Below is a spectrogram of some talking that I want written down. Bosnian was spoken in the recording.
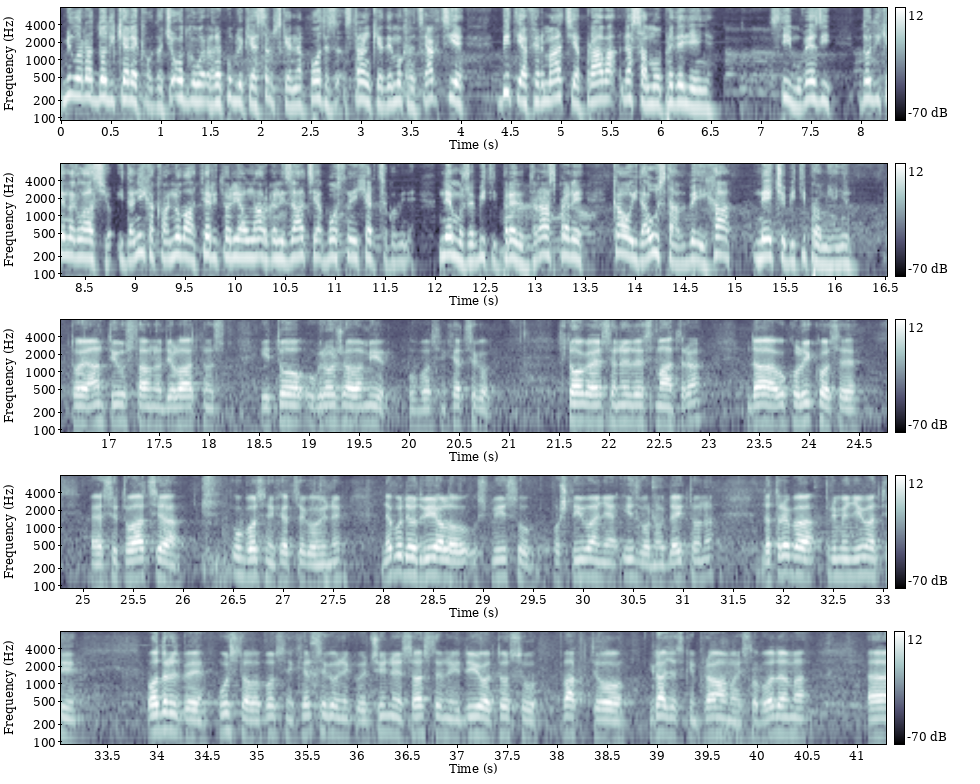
Milorad Dodik je rekao da će odgovor Republike Srpske na potez stranke demokracije akcije biti afirmacija prava na samoopredeljenje. S tim u vezi, Dodik je naglasio i da nikakva nova teritorijalna organizacija Bosne i Hercegovine ne može biti predmet rasprave, kao i da Ustav BiH neće biti promijenjen. To je antiustavna djelatnost i to ugrožava mir u Bosni i Hercegovini. Stoga SNSD smatra da ukoliko se e, situacija u Bosni i Hercegovini ne bude odvijalo u smislu poštivanja izvornog Daytona, da treba primjenjivati odredbe Ustava Bosne i Hercegovine koje čine sastavni dio, to su pakt o građanskim pravama i slobodama,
